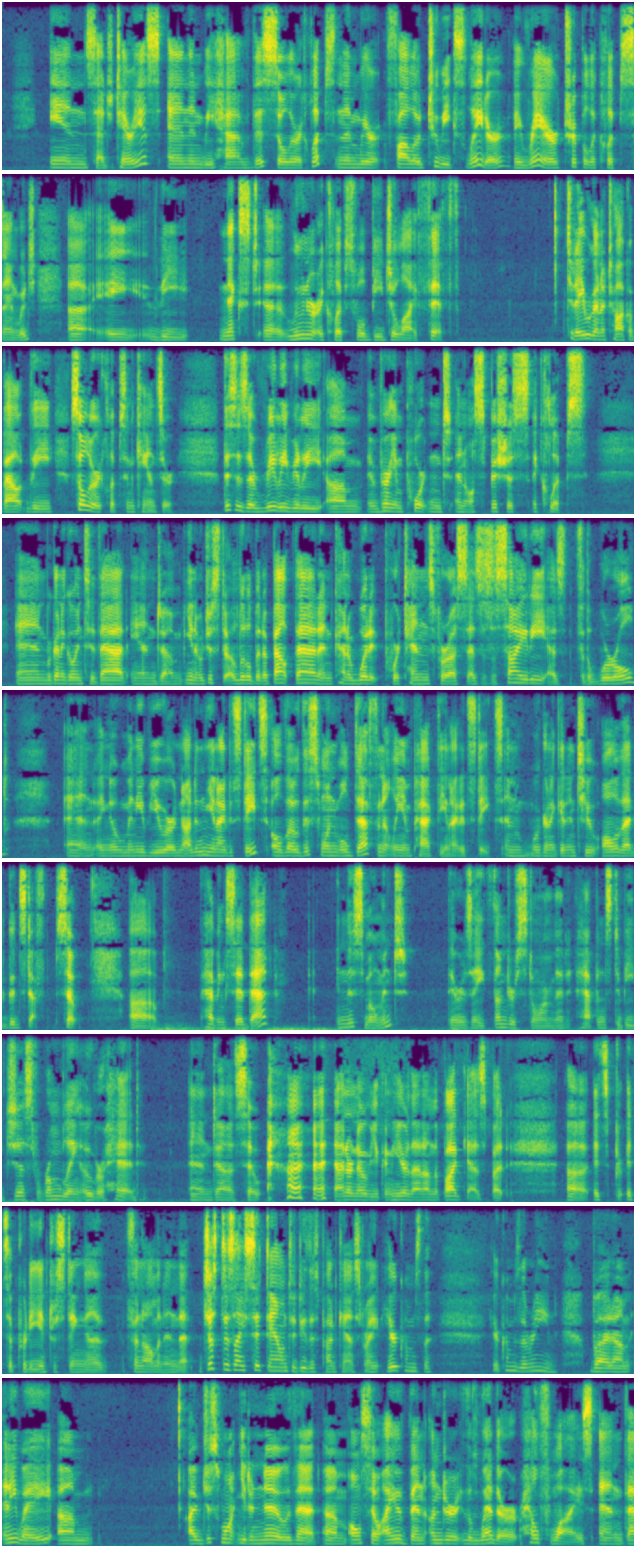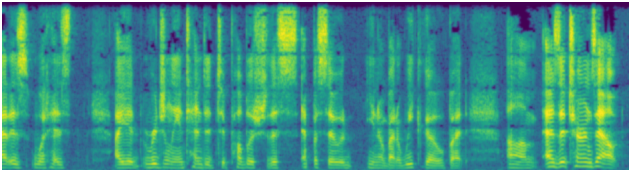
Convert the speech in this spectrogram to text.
in Sagittarius, and then we have this solar eclipse, and then we're followed two weeks later, a rare triple eclipse sandwich. Uh, a the next uh, lunar eclipse will be July 5th. Today we're going to talk about the solar eclipse in Cancer. This is a really, really um, a very important and auspicious eclipse and we're going to go into that and um, you know just a little bit about that and kind of what it portends for us as a society as for the world. And i know many of you are not in the united states although this one will definitely impact the united states and we're going to get into all of that good stuff. So uh, having said that in this moment there is a thunderstorm that happens to be just rumbling overhead and uh, so I don't know if you can hear that on the podcast, but uh, it's it's a pretty interesting uh, phenomenon that just as I sit down to do this podcast, right here comes the here comes the rain. But um, anyway, um, I just want you to know that um, also I have been under the weather health wise, and that is what has. I had originally intended to publish this episode, you know, about a week ago, but um, as it turns out,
